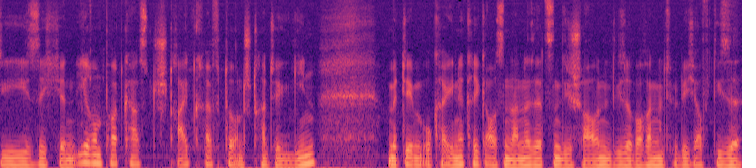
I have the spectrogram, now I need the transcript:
die sich in ihrem Podcast Streitkräfte und Strategien mit dem Ukraine-Krieg auseinandersetzen, die schauen in dieser Woche natürlich auf diese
